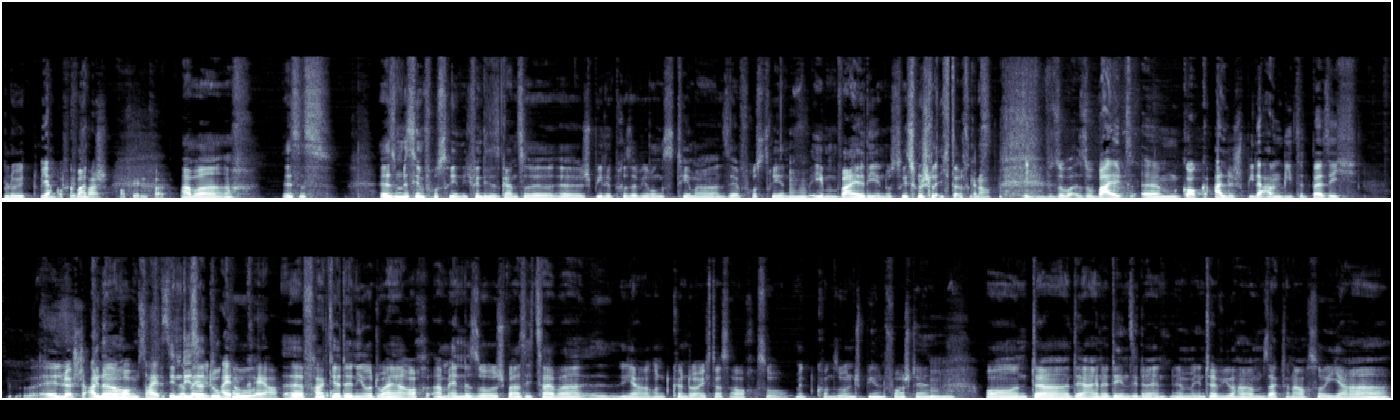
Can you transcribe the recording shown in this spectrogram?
blöd ja, und auf jeden Quatsch. Fall. Auf jeden Fall. Aber ach, es ist, es ist ein bisschen frustrierend. Ich finde dieses ganze äh, Spielepräservierungsthema sehr frustrierend, eben weil die Industrie so schlecht ist. Mhm. Genau. Ich, so, sobald ähm, GOG alle Spiele anbietet bei sich, äh, löscht alle Genau. ROM-Sites In dieser Welt. Doku äh, fragt So. ja Danny O'Dwyer auch am Ende so spaßigshalber, äh, ja, und könnt ihr euch das auch so mit Konsolenspielen vorstellen? Mhm. Und äh, der eine, den sie da in, im Interview haben, sagt dann auch so, ja,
